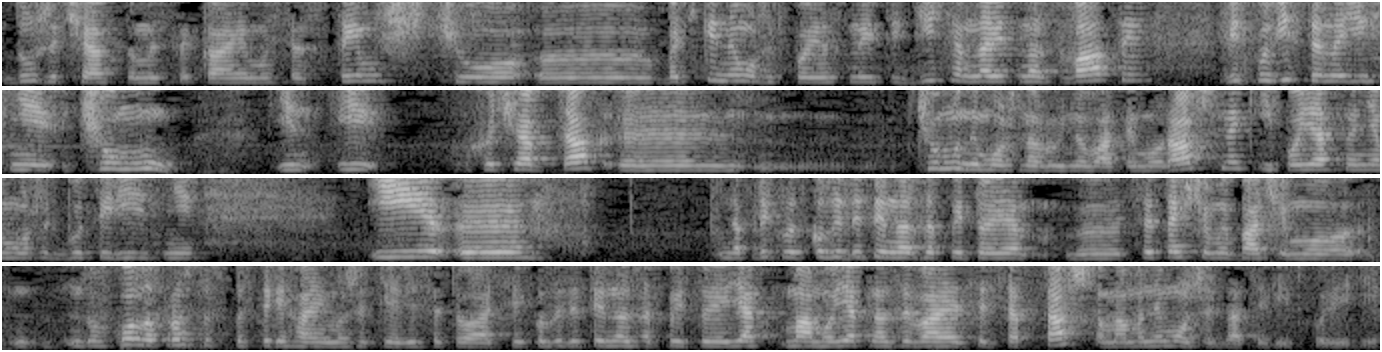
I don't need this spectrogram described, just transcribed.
дуже часто ми стикаємося з тим, що е, батьки не можуть пояснити дітям, навіть назвати, відповісти на їхні чому. І, і хоча б так, е, чому не можна руйнувати мурашник, і пояснення можуть бути різні. І Наприклад, коли дитина запитує, е, це те, що ми бачимо довкола, просто спостерігаємо життєві ситуації. Коли дитина запитує, як мамо, як називається ця пташка, мама не може дати відповіді.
